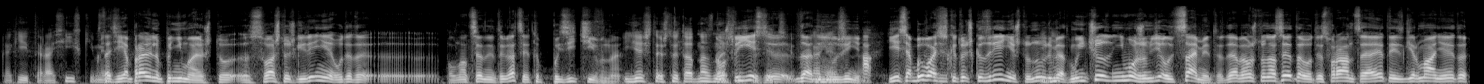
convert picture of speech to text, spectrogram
какие-то российскими. Кстати, я правильно понимаю, что э, с вашей точки зрения вот эта э, полноценная интеграция это позитивно. Я считаю, что это однозначно. Потому что есть, э, позитив, да, Данил, извини, а... есть обывательская точка зрения, что, ну, mm-hmm. ребят, мы ничего не можем делать сами-то, да, потому что у нас это вот из Франции, а это из Германии, а это,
